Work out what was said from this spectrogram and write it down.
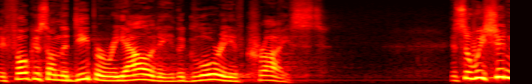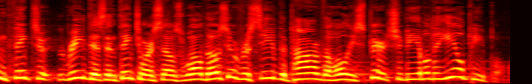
They focus on the deeper reality, the glory of Christ. So we shouldn't think to read this and think to ourselves, well, those who have received the power of the Holy Spirit should be able to heal people.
